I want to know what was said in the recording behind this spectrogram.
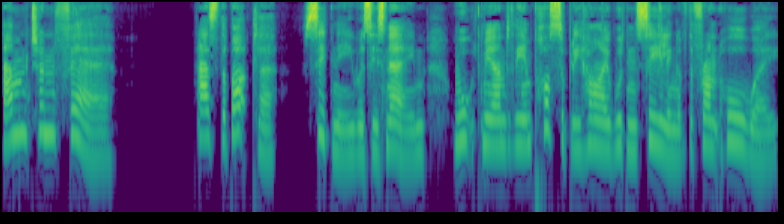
Ampton Fair. As the butler, Sidney was his name, walked me under the impossibly high wooden ceiling of the front hallway,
